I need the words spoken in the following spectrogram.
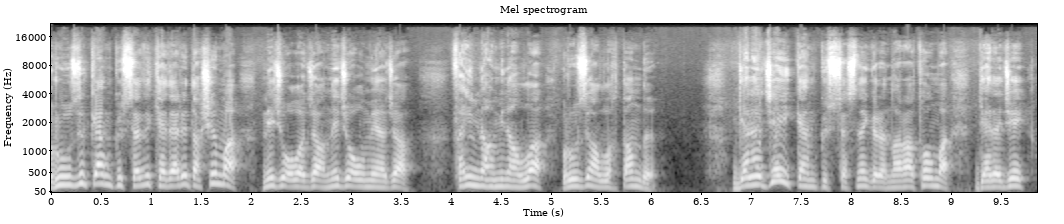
Ruzi qəm qüssəsi kədəri daşırma. Necə olacaq, necə olmayacaq? Fə innəhə minallah. Ruzi Allahdandır. Gələcək qəm qüssəsinə görə narahat olma. Gələcək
